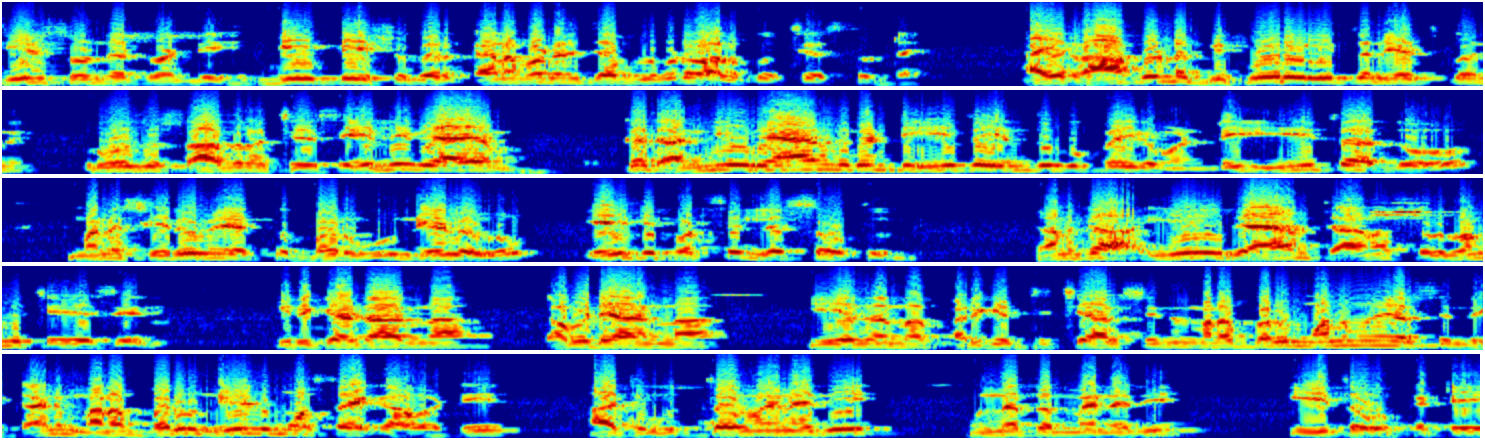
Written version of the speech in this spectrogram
జీన్స్ ఉన్నటువంటి బీపీ షుగర్ కనపడని జబ్బులు కూడా వాళ్ళకు వచ్చేస్తుంటాయి. అవి రాకుండా బిఫోర్ ఈత నేర్చుకొని రోజు సాధన చేసి ఎన్ని వ్యాయామం? కానీ అన్ని వ్యాయామం కంటే ఈత ఎందుకు ఉపయోగం అంటే ఈతతో మన శరీరం యొక్క బరువు నీళ్ళలో ఎయిటీ పర్సెంట్ లెస్ అవుతుంది. కనుక ఈ వ్యాయామం చాలా సులభంగా చేసేది. క్రికెట్ ఆడినా కబడ్డీ ఆడినా ఏదన్నా పరిగెత్తి చేయాల్సింది మన బరువు మనం వేయాల్సింది. కానీ మన బరువు నీళ్ళు మోస్తాయి కాబట్టి అతి ఉత్తమమైనది ఉన్నతమైనది ఈత ఒక్కటే.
